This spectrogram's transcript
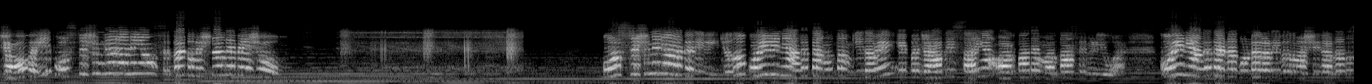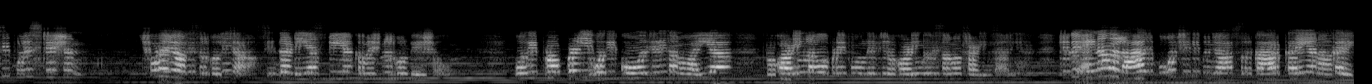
ਜਾਓ ਬਈ, ਪੁਲਿਸ ਸਟੇਸ਼ਨ ਕਿਉਂ ਜਾਂਦੇ ਹੋ? ਸਿੱਧਾ ਕਮਿਸ਼ਨਰ ਦੇ ਪੇਸ਼ ਹੋ। ਪੁਲਿਸ ਸਟੇਸ਼ਨ ਨਹੀਂ ਜਾਣਾ ਕਦੀ ਵੀ, ਜਦੋਂ ਕੋਈ ਵੀ ਨਿਹੰਗ ਤੁਹਾਨੂੰ ਧਮਕੀ ਦੇਵੇ, ਇਹ ਪੰਜਾਬ ਦੀ ਸਾਰੀਆਂ ਔਰਤਾਂ ਤੇ ਮਰਦਾਂ ਸੇ ਵੀਡੀਓ ਹੈ ਕੋਈ ਨਿਹੰਗ ਤੁਹਾਡਾ ਗੁੰਡਾਗਰਦੀ ਬਦਮਾਸ਼ੀ ਕਰਦਾ, ਤੁਸੀਂ ਪੁਲਿਸ ਸਟੇਸ਼ਨ ਛੋਟੇ ਜਿਹੇ ਆਫੀਸਰ ਕੋਲ ਨਹੀਂ ਜਾਣਾ। ਸਿੱਧਾ ਡੀਐਸਪੀ ਜਾਂ ਕਮਿਸ਼ਨਰ ਕੋਲ ਪੇਸ਼ ਹੋ। ਉਹਦੀ ਪ੍ਰੋਪਰਲੀ ਉਹਦੀ ਕਾਲ ਜਿਹੜੀ ਤੁਹਾਨੂੰ ਆਈ ਆ ਰਿਕਾਰਡਿੰਗ ਲਾਓ ਆਪਣੇ ਫੋਨ ਦੇ ਵਿੱਚ ਰਿਕਾਰਡਿੰਗ ਵੀ ਸਾਨੂੰ ਥ੍ਰੈਡਿੰਗ ਆ ਕਿਉਂਕਿ ਇਹਨਾਂ ਦਾ ਇਲਾਜ ਬਹੁਤ ਛੇਤੀ ਪੰਜਾਬ ਸਰਕਾਰ ਕਰੇ ਜਾਂ ਨਾ ਕਰੇ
